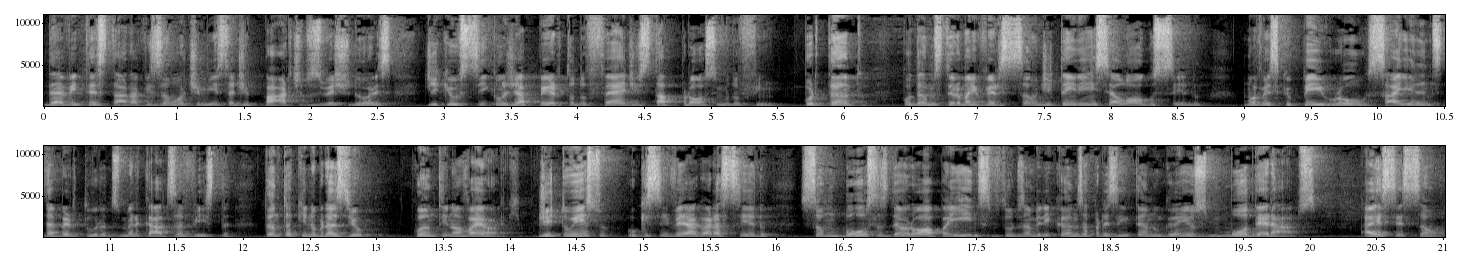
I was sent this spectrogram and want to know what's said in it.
devem testar a visão otimista de parte dos investidores de que o ciclo de aperto do Fed está próximo do fim. Portanto, podemos ter uma inversão de tendência logo cedo, uma vez que o payroll sai antes da abertura dos mercados à vista, tanto aqui no Brasil quanto em Nova York. Dito isso, o que se vê agora cedo são bolsas da Europa e índices futuros americanos apresentando ganhos moderados. A exceção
